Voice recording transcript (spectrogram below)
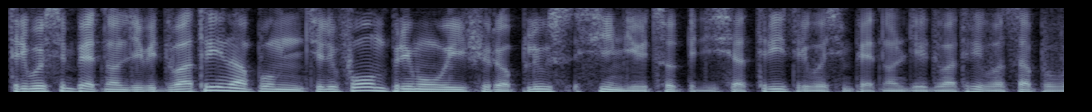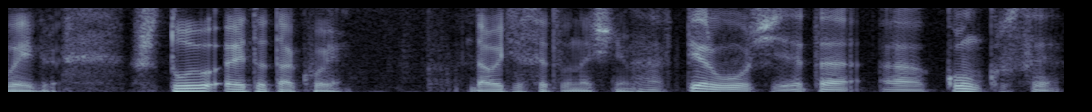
3850923, напомню, телефон прямого эфира, плюс 7953 3850923, WhatsApp и Viber. Что это такое? Давайте с этого начнем. А, в первую очередь, это а, конкурсы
